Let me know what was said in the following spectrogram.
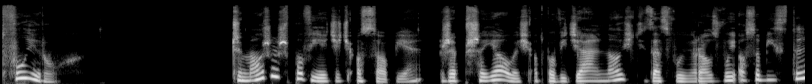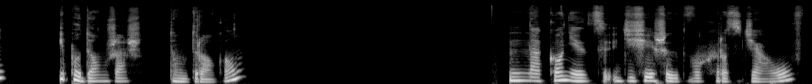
Twój ruch czy możesz powiedzieć o sobie, że przejąłeś odpowiedzialność za swój rozwój osobisty i podążasz tą drogą? Na koniec dzisiejszych dwóch rozdziałów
